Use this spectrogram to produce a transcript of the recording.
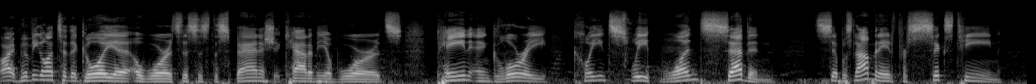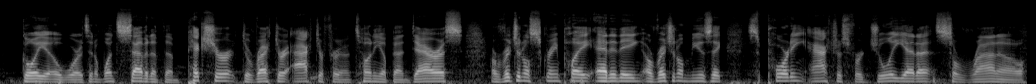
All right, moving on to the Goya Awards. This is the Spanish Academy Awards. Pain and Glory, clean sweep, won seven. Was nominated for 16 Goya Awards, and it won seven of them Picture, Director, Actor for Antonio Banderas, Original Screenplay, Editing, Original Music, Supporting Actress for Julieta Serrano.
